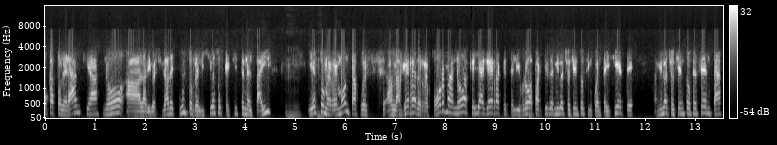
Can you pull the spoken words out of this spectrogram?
poca tolerancia, ¿no? A la diversidad de cultos religiosos que existe en el país. Y esto me remonta pues a la guerra de reforma, ¿no? Aquella guerra que se libró a partir de 1857 a 1860,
